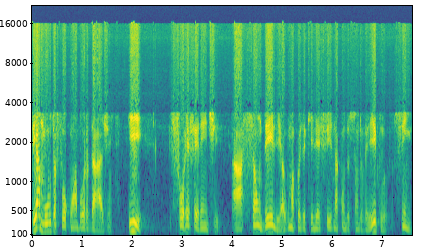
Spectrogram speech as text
se a multa for com abordagem e for referente a ação dele, alguma coisa que ele fez na condução do veículo, sim,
